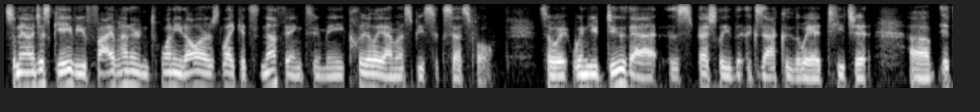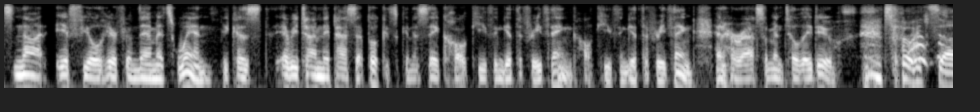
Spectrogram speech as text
So now I just gave you five hundred and twenty dollars, like it's nothing to me. Clearly, I must be successful. So it, when you do that, especially the, exactly the way I teach it, uh, it's not if you'll hear from them, it's when, because every time they pass that book, it's going to say, call Keith and get the free thing, call Keith and get the free thing, and harass them until they do. so it's, uh,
